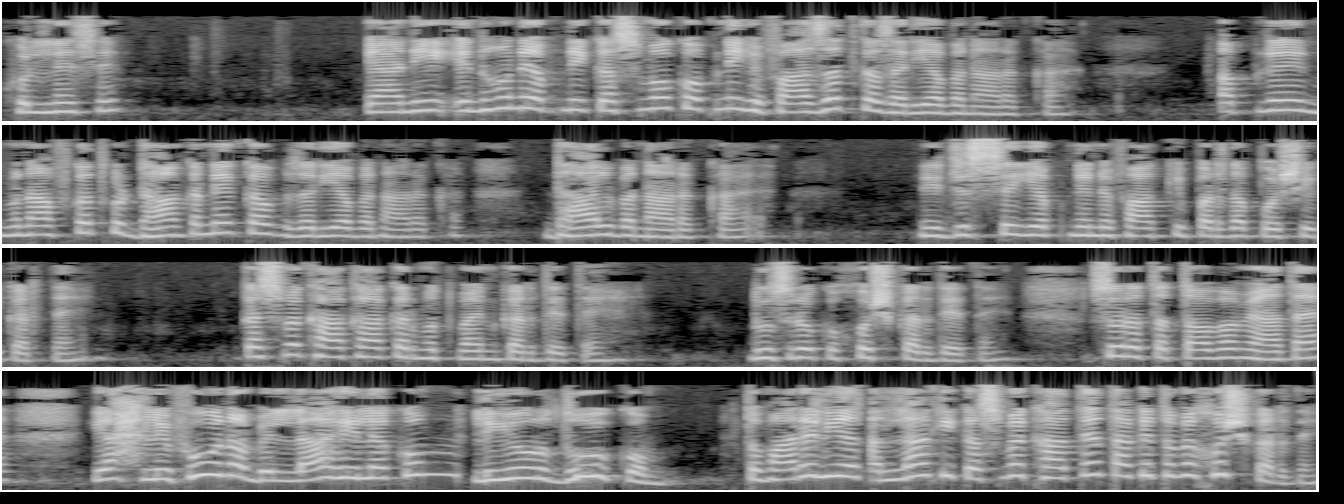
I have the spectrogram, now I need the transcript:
کھلنے سے۔ یعنی انہوں نے اپنی قسموں کو اپنی حفاظت کا ذریعہ بنا رکھا ہے۔ اپنے منافقت کو ڈھانکنے کا ذریعہ بنا رکھا ہے، ڈھال بنا رکھا ہے۔ یعنی جس سے یہ اپنے نفاق کی پردہ پوشی کرتے ہیں۔ قسم کھا کھا کر مطمئن کر دیتے ہیں، دوسروں کو خوش کر دیتے ہیں۔ سورت توبہ میں آتا ہے یا نہ بلّہ لکم لیور کم تمہارے لیے اللہ کی قسمیں کھاتے ہیں تاکہ تمہیں خوش کر دیں۔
